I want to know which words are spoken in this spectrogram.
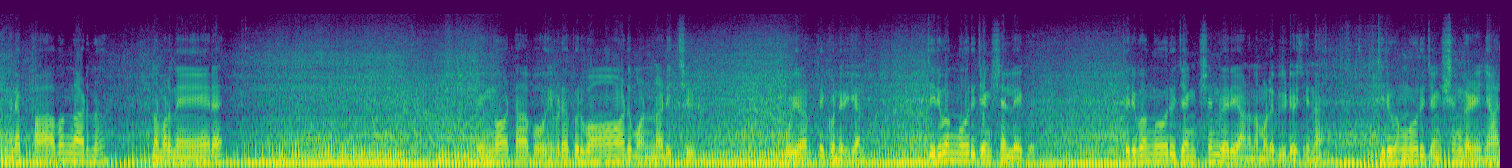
അങ്ങനെ പാവങ്ങാടുന്ന് നമ്മൾ നേരെ എങ്ങോട്ടാ പോകും ഇവിടെയൊക്കെ ഒരുപാട് മണ്ണടിച്ച് ഉയർത്തിക്കൊണ്ടിരിക്കുകയാണ് തിരുവങ്ങൂർ ജംഗ്ഷനിലേക്ക്. തിരുവങ്ങൂർ ജംഗ്ഷൻ വരെയാണ് നമ്മൾ വീഡിയോ ചെയ്യുന്നത്. തിരുവങ്ങൂർ ജംഗ്ഷൻ കഴിഞ്ഞാൽ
